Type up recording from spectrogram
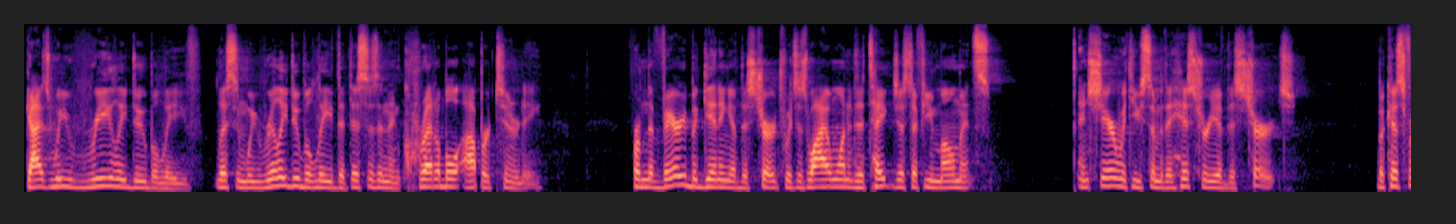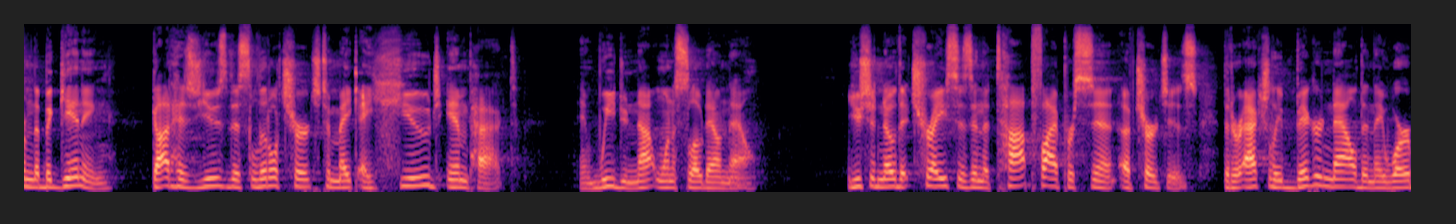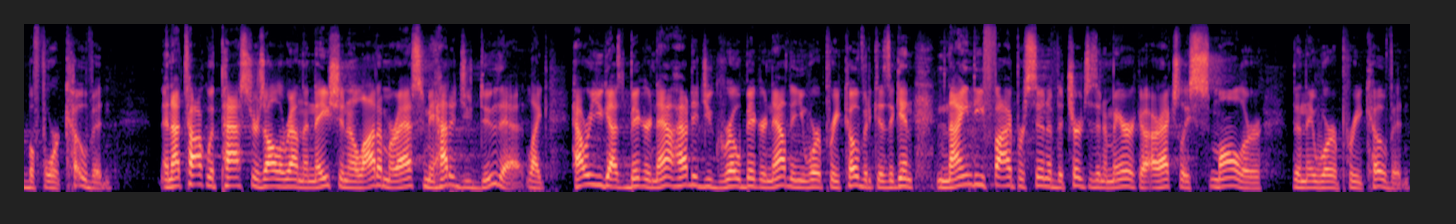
Guys, we really do believe, listen, we really do believe that this is an incredible opportunity. From the very beginning of this church, which is why I wanted to take just a few moments and share with you some of the history of this church. Because from the beginning, God has used this little church to make a huge impact, and we do not want to slow down now you should know that Trace is in the top 5% of churches that are actually bigger now than they were before COVID. And I talk with pastors all around the nation, and a lot of them are asking me, How did you do that? Like, how are you guys bigger now? How did you grow bigger now than you were pre COVID? Because again, 95% of the churches in America are actually smaller than they were pre COVID.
